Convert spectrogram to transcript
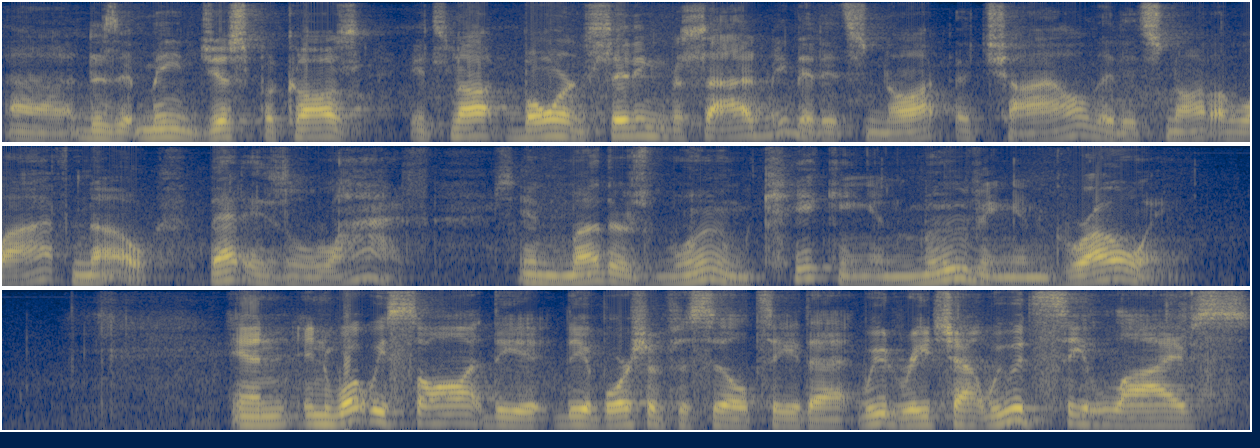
Uh, does it mean just because it's not born sitting beside me that it's not a child, that it's not a life? No, that is life in mother's womb, kicking and moving and growing. And in what we saw at the, the abortion facility, that we would reach out, we would see lives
